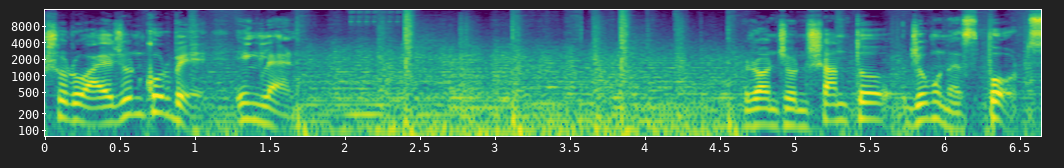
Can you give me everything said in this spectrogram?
আসরও আয়োজন করবে ইংল্যান্ড। রঞ্জন শান্ত, যমুনা স্পোর্টস।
